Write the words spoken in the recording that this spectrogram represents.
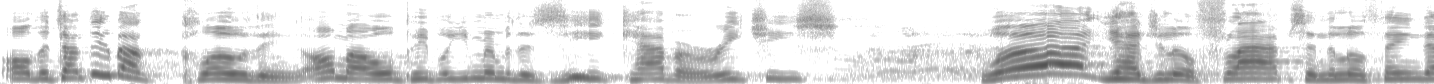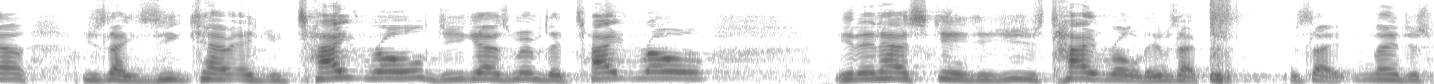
all the time. Think about clothing. All my old people, you remember the Z Cavariccis? What? You had your little flaps and the little thing down. You was like Z cap and you tight rolled. Do you guys remember the tight roll? You didn't have skinny jeans. You just tight rolled. It was like, It's like, man, just,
